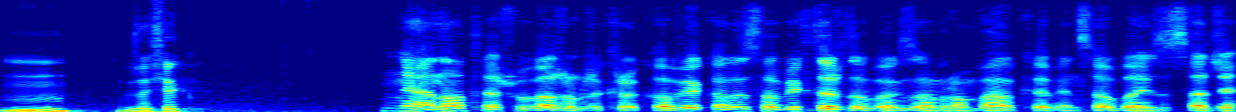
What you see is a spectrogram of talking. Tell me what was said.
Mm, Grzesiek? Nie, no też uważam, że Krakowiak, ale sobie też dobrą dobrą walkę, więc obaj w zasadzie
